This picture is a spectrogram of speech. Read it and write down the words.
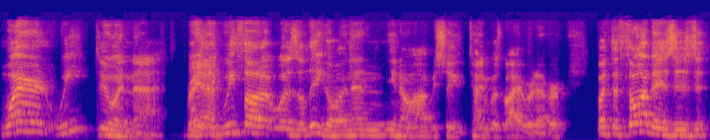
why aren't we doing that? Right. Yeah. Like we thought it was illegal. And then, you know, obviously time goes by or whatever. But the thought is, is,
